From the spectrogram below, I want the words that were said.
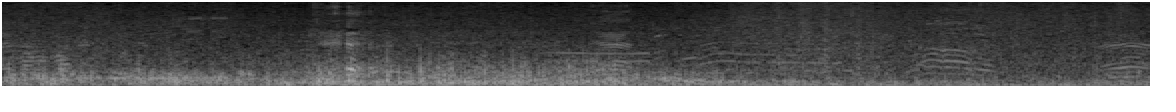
May mga bakit po dyan po sili. Ayan. Ayan.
